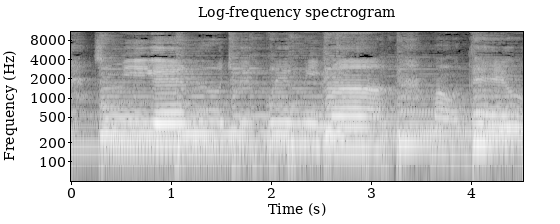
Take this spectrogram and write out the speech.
ချစ်မိခဲ့လို့ချွေပွေးမိမှမောင်တဲ့ကို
